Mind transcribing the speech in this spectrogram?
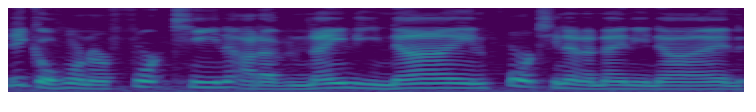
Nico Hoerner, 14 out of 99. 14 out of 99.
